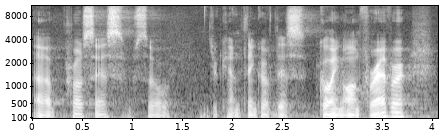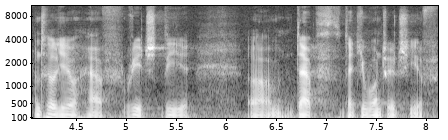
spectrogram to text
uh, process. So you can think of this going on forever until you have reached the um, depth that you want to achieve.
